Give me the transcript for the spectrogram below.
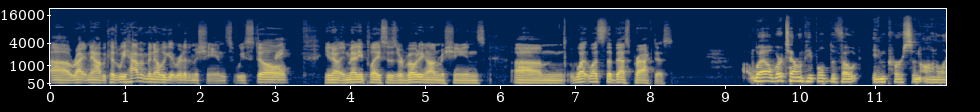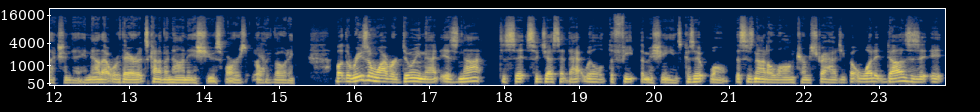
uh, right now? Because we haven't been able to get rid of the machines. We still, Right. you know, in many places are voting on machines. Um, what what's the best practice? Well, we're telling people to vote in person on election day. Now that we're there, it's kind of a non-issue as far as Yeah. early voting. But the reason why we're doing that is not to sit, suggest that that will defeat the machines because it won't. This is not a long-term strategy. But what it does is it, it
